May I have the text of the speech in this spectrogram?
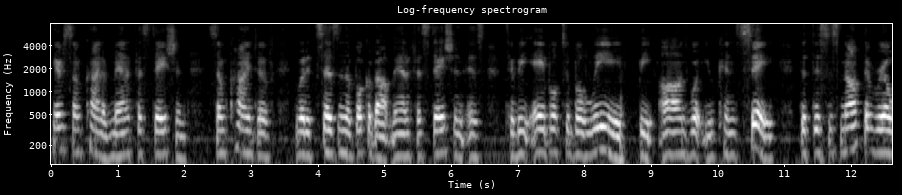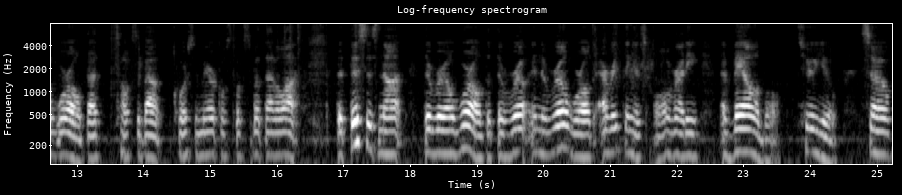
Here's some kind of manifestation. Some kind of what it says in the book about manifestation is to be able to believe beyond what you can see that this is not the real world. That talks about course in miracles talks about that a lot. That this is not the real world that the real in the real world everything is already available to you. So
